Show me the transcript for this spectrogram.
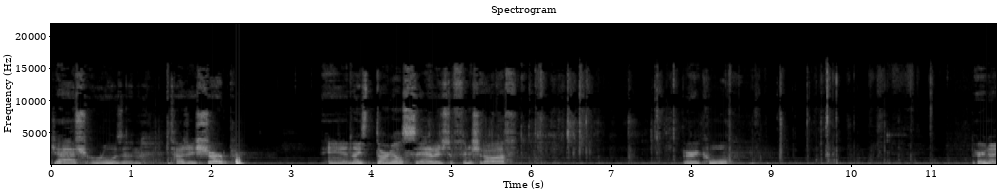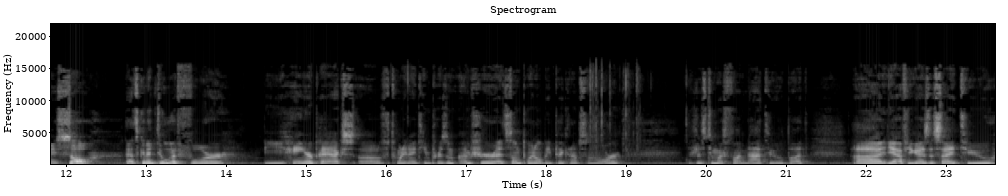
Josh Rosen. Tajaé Sharpe. And nice Darnell Savage to finish it off. Very cool. Very nice. So, that's going to do it for the hanger packs of 2019 Prizm. I'm sure at some point I'll be picking up some more. It's just too much fun not to, but uh, yeah, if you guys decide to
